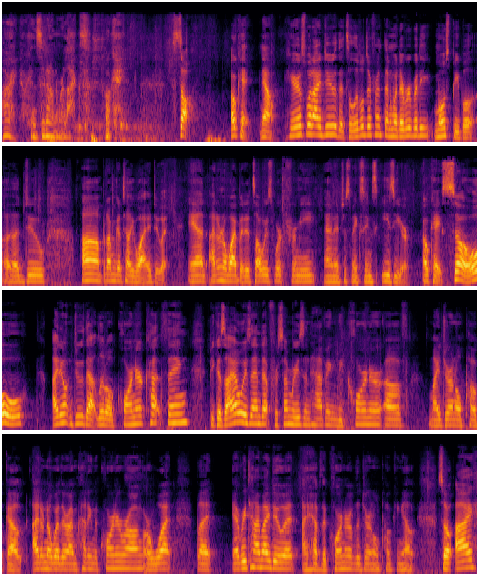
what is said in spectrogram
All right, now we can sit down and relax. Okay. So, okay, now here's what I do that's a little different than what everybody, most people uh, do, um, but I'm going to tell you why I do it. And I don't know why, but it's always worked for me and it just makes things easier. Okay, so I don't do that little corner cut thing because I always end up, for some reason, having the corner of my journal poke out. I don't know whether I'm cutting the corner wrong or what, but every time I do it, I have the corner of the journal poking out. So I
